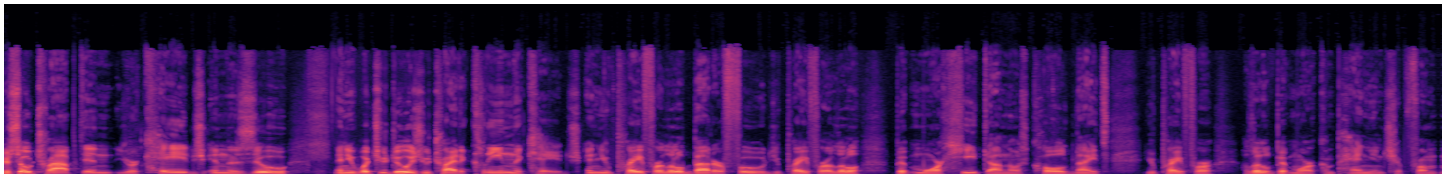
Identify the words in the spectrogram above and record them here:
You're so trapped in your cage in the zoo, and you, what you do is you try to clean the cage and you pray for a little better food. You pray for a little bit more heat on those cold nights. You pray for a little bit more companionship from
